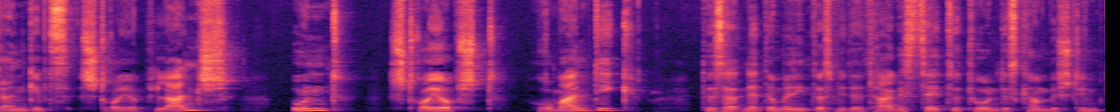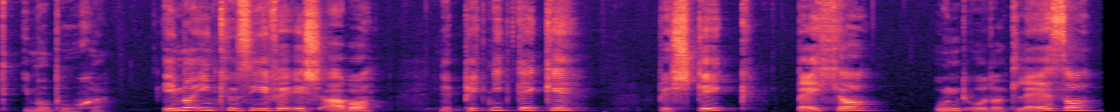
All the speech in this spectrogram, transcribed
dann gibt es Streuobst Lunch und Streuobst Romantik. Das hat nicht unbedingt was mit der Tageszeit zu tun, das kann bestimmt immer buchen. Immer inklusive ist aber eine Picknickdecke, Besteck, Becher und oder Gläser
